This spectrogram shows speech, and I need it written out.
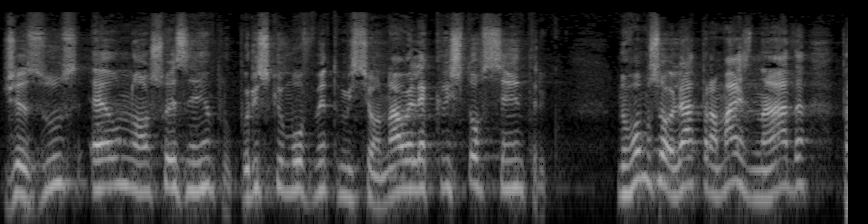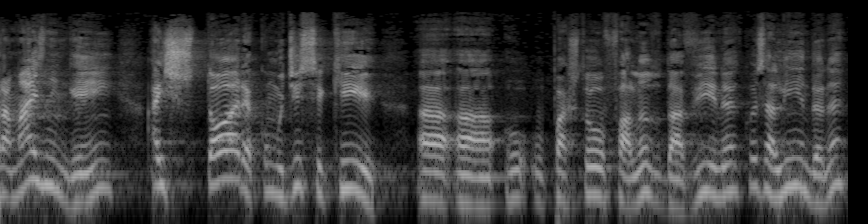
Jesus é o nosso exemplo. Por isso que o movimento missional ele é cristocêntrico. Não vamos olhar para mais nada, para mais ninguém. A história, como disse aqui o, o, pastor falando, Davi, né? Coisa linda, né?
